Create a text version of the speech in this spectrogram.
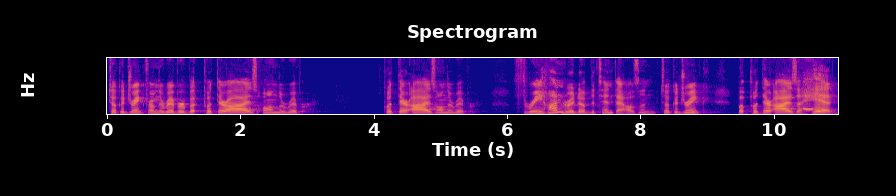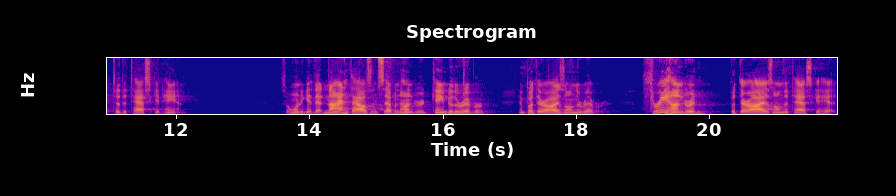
took a drink from the river, but put their eyes on the river. Put their eyes on the river. 300 of the 10,000 took a drink, but put their eyes ahead to the task at hand. So I want to get that. 9,700 came to the river and put their eyes on the river. 300 put their eyes on the task ahead.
